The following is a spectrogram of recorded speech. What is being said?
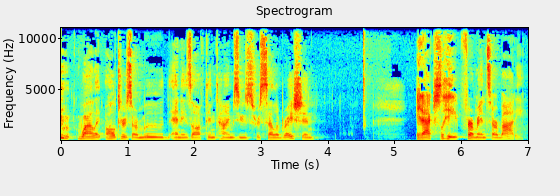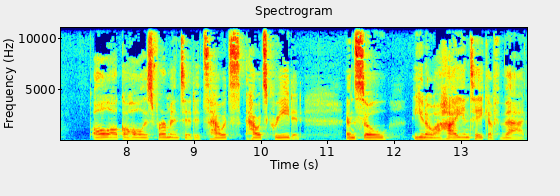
while it alters our mood and is oftentimes used for celebration, it actually ferments our body. All alcohol is fermented. It's how it's how it's created. And so, you know, a high intake of that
